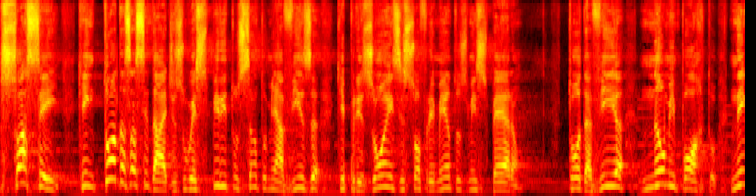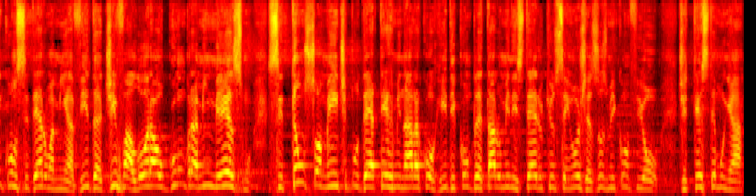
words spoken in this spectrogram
Só sei que em todas as cidades o Espírito Santo me avisa que prisões e sofrimentos me esperam. Todavia, não me importo, nem considero a minha vida de valor algum para mim mesmo, se tão somente puder terminar a corrida e completar o ministério que o Senhor Jesus me confiou, de testemunhar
